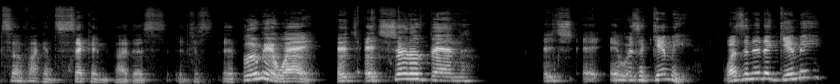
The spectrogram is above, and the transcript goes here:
so fucking sickened by this. It just it blew me away. It it should have been. It it, it was a gimme, wasn't it? A gimme?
